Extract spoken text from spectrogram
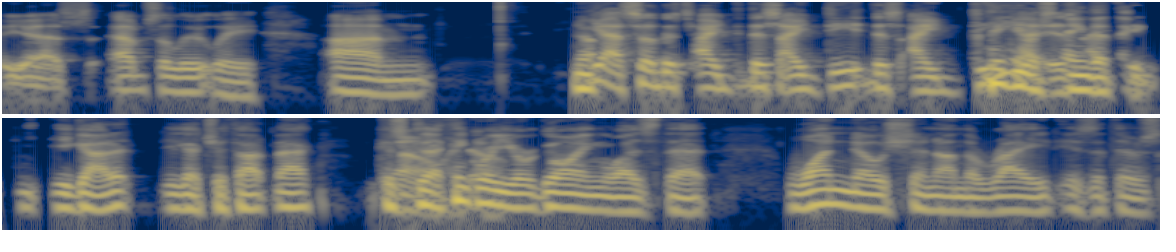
yes, absolutely. Um, no. Yeah. So this I, this idea this idea. I think you were saying is, that the, you got it. You got your thought back because oh, I think I where you were going was that one notion on the right is that there's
